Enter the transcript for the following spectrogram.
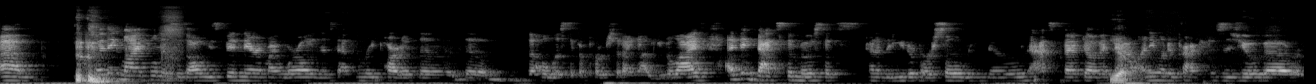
Um, I think mindfulness has always been there in my world and is definitely part of the, the, the holistic approach that I now utilize. I think that's the most that's kind of the universally known aspect of it yeah. now. Anyone who practices yoga or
